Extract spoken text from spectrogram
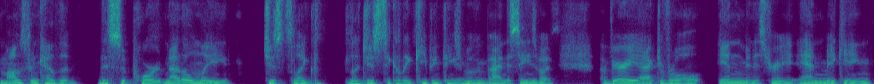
mom's been kind of the the support, not only just like logistically keeping things moving behind the scenes, but a very active role in ministry and making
